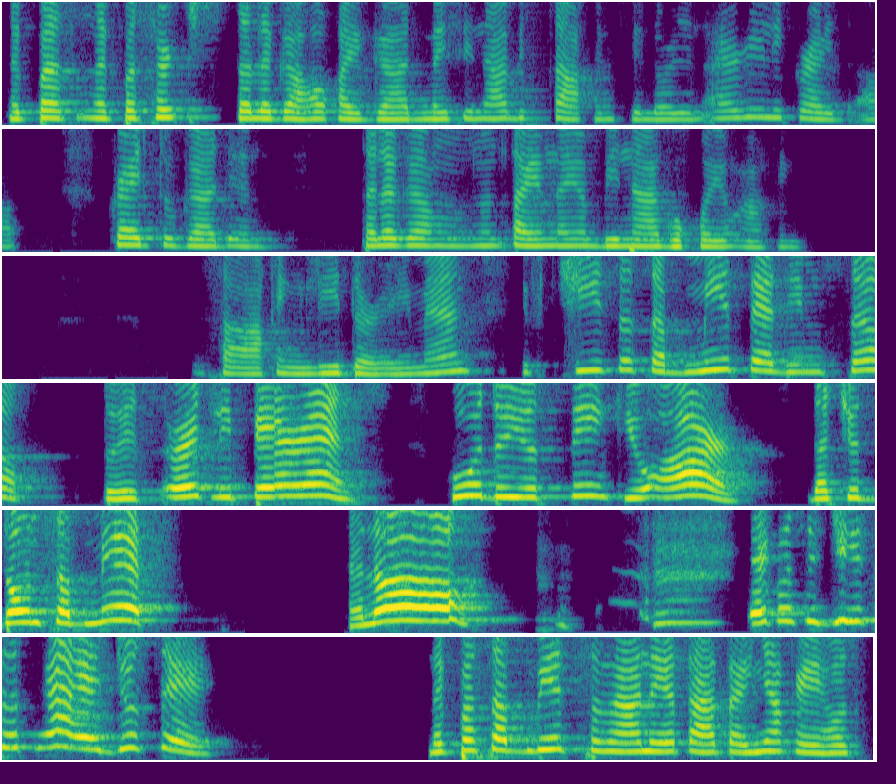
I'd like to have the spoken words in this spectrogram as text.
nagpa, nagpa-search talaga ako kay God. May sinabi sa akin si Lord and I really cried out. Cried to God and talagang nung time na yun binago ko yung aking sa aking leader. Amen? If Jesus submitted himself to his earthly parents, who do you think you are that you don't submit? Hello? eh kung si Jesus nga eh, Diyos eh. Nagpa-submit sa nanay at tatay niya kay Jose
